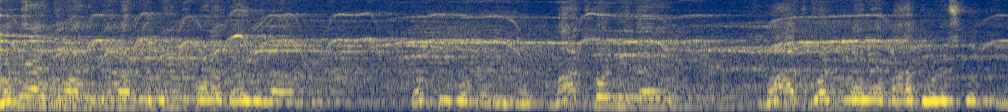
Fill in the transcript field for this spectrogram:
ಮನೆ ಹತ್ರ ಎಲ್ಲರಿಗೂ ಭೇಟಿ ಮಾಡೋಕ್ಕಾಗಿಲ್ಲ ತಪ್ಪಿಗೆ ಮಾಡಿ ಮಾತು ಕೊಟ್ಟಿದ್ದೆ ಮಾತು ಕೊಟ್ಟ ಮೇಲೆ ಮಾತು ಉಳಿಸ್ಕೊಟ್ಟಿಲ್ಲ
